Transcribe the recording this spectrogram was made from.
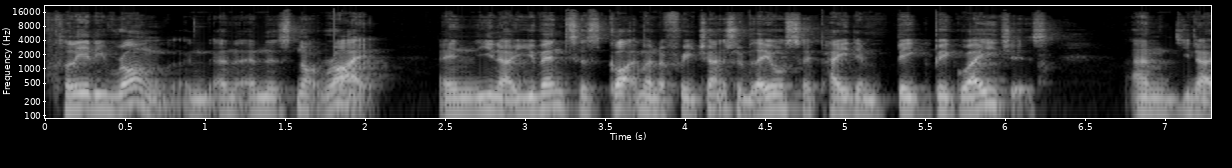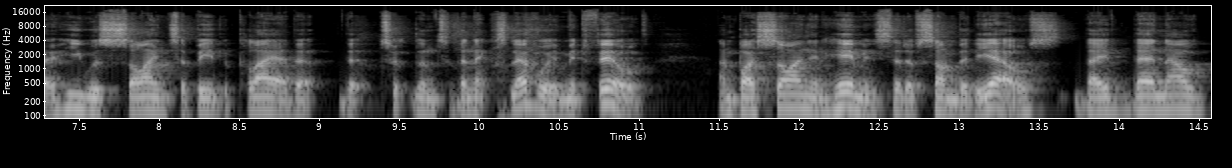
clearly wrong and, and, and it's not right. And you know, Juventus got him on a free transfer, but they also paid him big, big wages. and you know he was signed to be the player that that took them to the next level in midfield. And by signing him instead of somebody else, they they now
